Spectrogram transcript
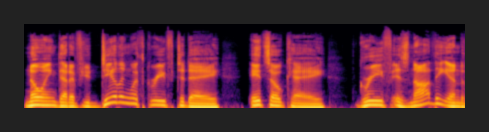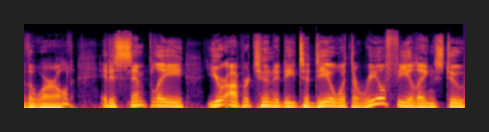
knowing that if you're dealing with grief today, it's okay. Grief is not the end of the world. It is simply your opportunity to deal with the real feelings, to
